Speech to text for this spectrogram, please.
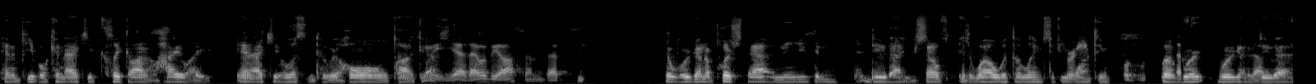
and people can actually click on a highlight and actually listen to the whole podcast. Yeah, that would be awesome. That's so we're going to push that, and then you can do that yourself as well with the links if you want to. But we're we're going to do that.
